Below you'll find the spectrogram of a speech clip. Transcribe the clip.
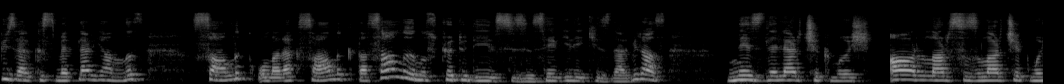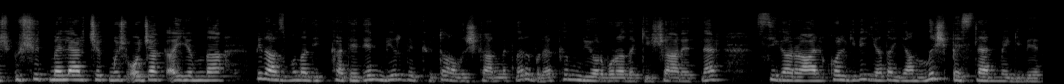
güzel kısmetler. Yalnız sağlık olarak sağlıkta sağlığınız kötü değil sizin sevgili ikizler. Biraz nezleler çıkmış ağrılar sızılar çıkmış üşütmeler çıkmış Ocak ayında Biraz buna dikkat edin. Bir de kötü alışkanlıkları bırakın diyor buradaki işaretler. Sigara, alkol gibi ya da yanlış beslenme gibi.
